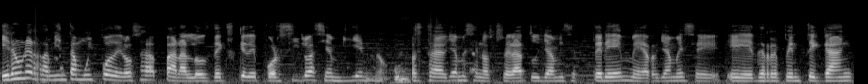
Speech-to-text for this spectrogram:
era una herramienta muy poderosa para los decks que de por sí lo hacían bien, ¿no? O sea, llámese Nosferatu, llámese Tremer, llámese de repente Gang,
